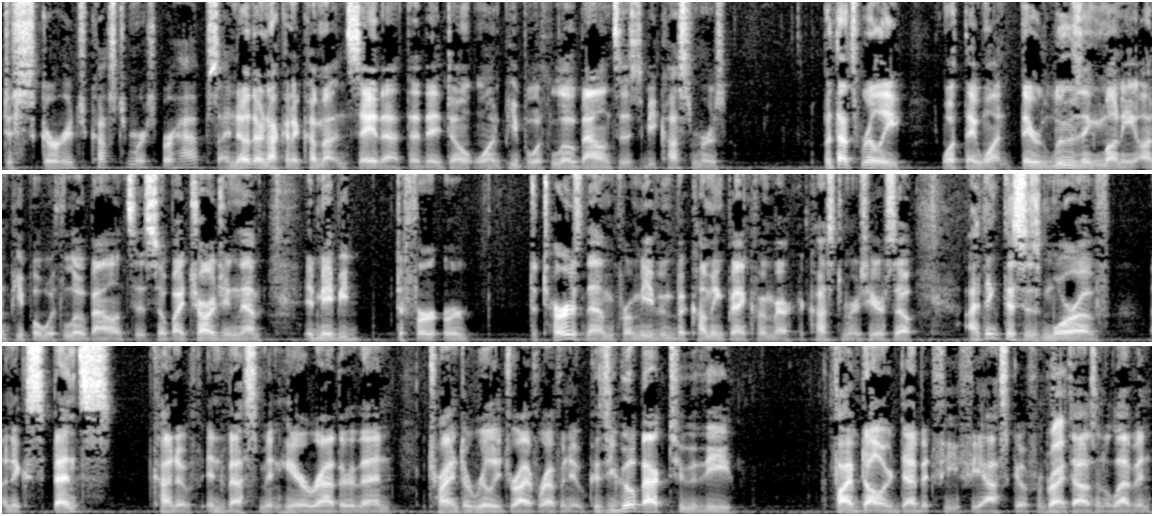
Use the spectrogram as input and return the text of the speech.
discourage customers, perhaps. I know they're not going to come out and say that that they don't want people with low balances to be customers, but that's really what they want. They're losing money on people with low balances, so by charging them, it maybe defer or deters them from even becoming Bank of America customers here. So I think this is more of an expense kind of investment here rather than trying to really drive revenue. Because you go back to the $5 debit fee fiasco from Right. 2011,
